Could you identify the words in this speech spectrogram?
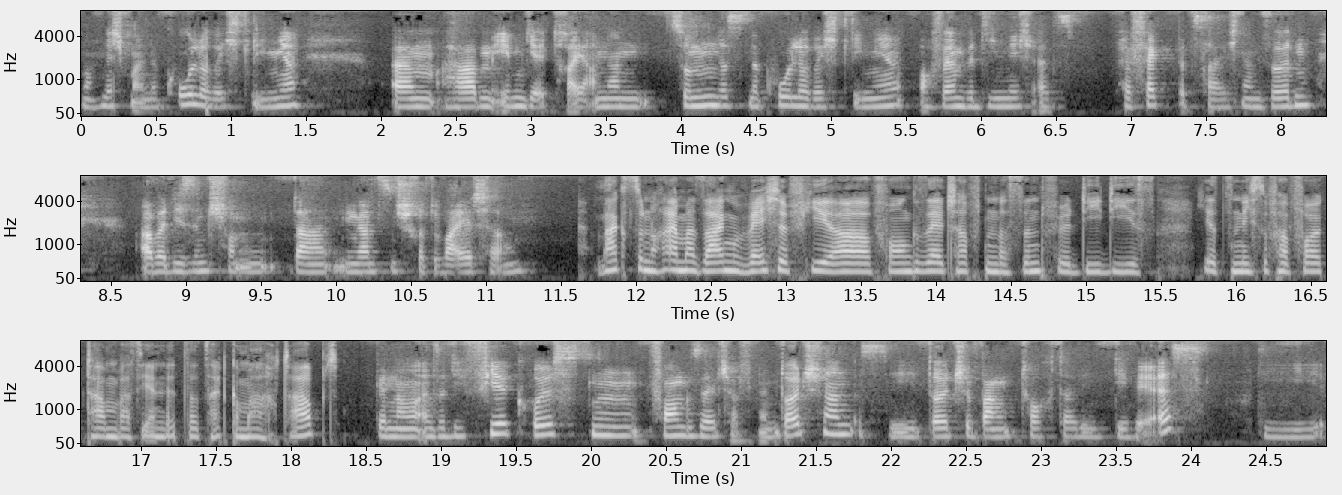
noch nicht mal eine Kohlerichtlinie, ähm, haben eben die drei anderen zumindest eine Kohlerichtlinie, auch wenn wir die nicht als perfekt bezeichnen würden. Aber die sind schon da einen ganzen Schritt weiter. Magst du noch einmal sagen, welche vier Fondsgesellschaften das sind für die, die es jetzt nicht so verfolgt haben, was ihr in letzter Zeit gemacht habt? Genau, also die vier größten Fondsgesellschaften in Deutschland ist die Deutsche Bank-Tochter, die DWS, die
